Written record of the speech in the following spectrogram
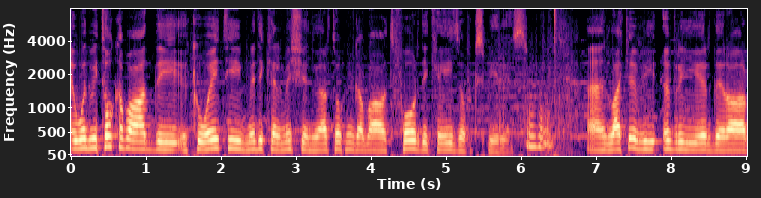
uh, when we talk about the Kuwaiti medical mission, we are talking about four decades of experience. And like every, every year, there are,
